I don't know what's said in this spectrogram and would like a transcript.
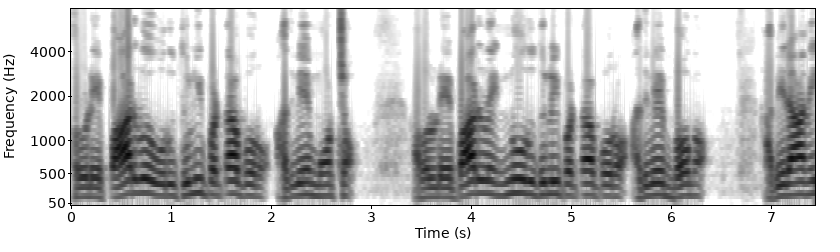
அவளுடைய பார்வை ஒரு துளி பட்டா போகிறோம் அதுவே மோட்சம். அவளுடைய பார்வை இன்னொரு துளி பட்டா போகிறோம் அதுவே போகம். அபிராமி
